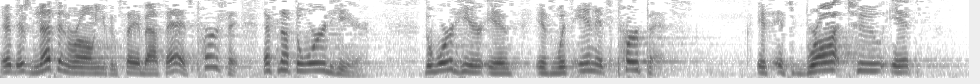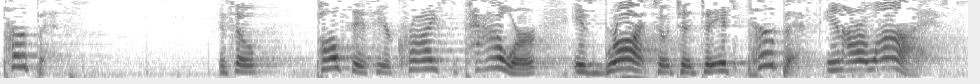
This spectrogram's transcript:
there's nothing wrong you can say about that. It's perfect. That's not the word here. The word here is is within its purpose. It's it's brought to its purpose. And so Paul says here, Christ's power is brought to, to, to its purpose in our lives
